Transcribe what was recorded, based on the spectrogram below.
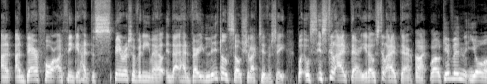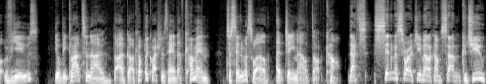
and and therefore I think it had the spirit of an email in that it had very little social activity. But it was it's still out there, you know, it was still out there. All right. Well, given your views, you'll be glad to know that I've got a couple of questions here that have come in to cinemaswirl at gmail.com. That's cinemaswirl at gmail.com. Sam, could you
